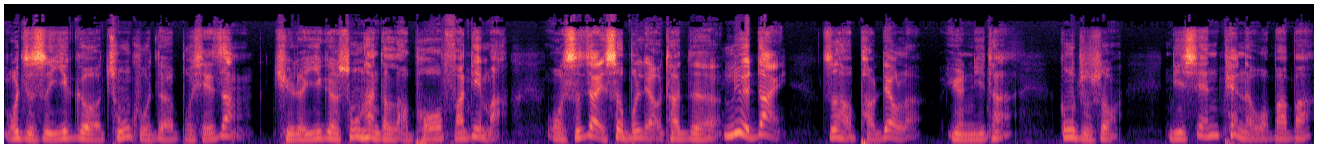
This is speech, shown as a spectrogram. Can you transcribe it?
我只是一个穷苦的补鞋匠，娶了一个凶悍的老婆法蒂玛。我实在受不了他的虐待，只好跑掉了，远离他。公主说：“你先骗了我爸爸，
